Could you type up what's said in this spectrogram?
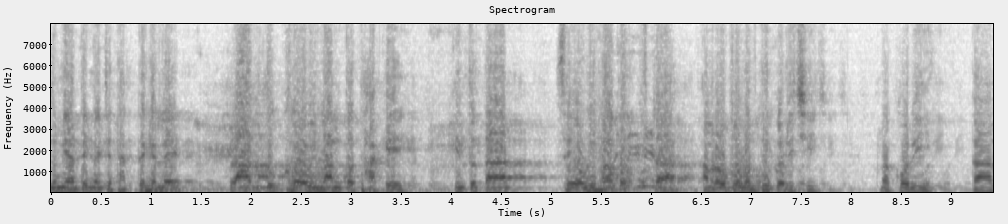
দুনিয়াতে বেঁচে থাকতে গেলে রাগ দুঃখ অভিমান তো থাকে কিন্তু তার সেই অভিভাবকটা আমরা উপলব্ধি করেছি বা করি। তার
